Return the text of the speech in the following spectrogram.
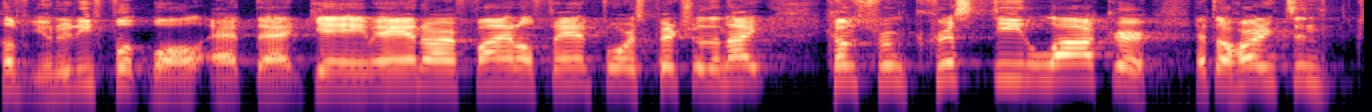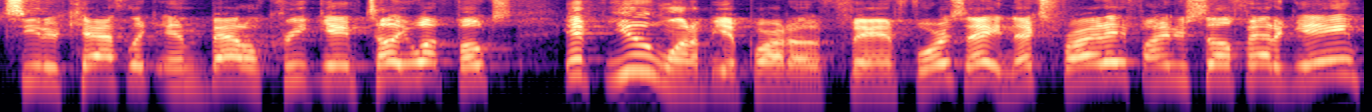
of Unity football at that game. And our final fan force picture of the night comes from Christy Locker at the Hartington Cedar Catholic and Battle Creek game. Tell you what, folks, if you want to be a part of fan force, hey, next Friday, find yourself at a game,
